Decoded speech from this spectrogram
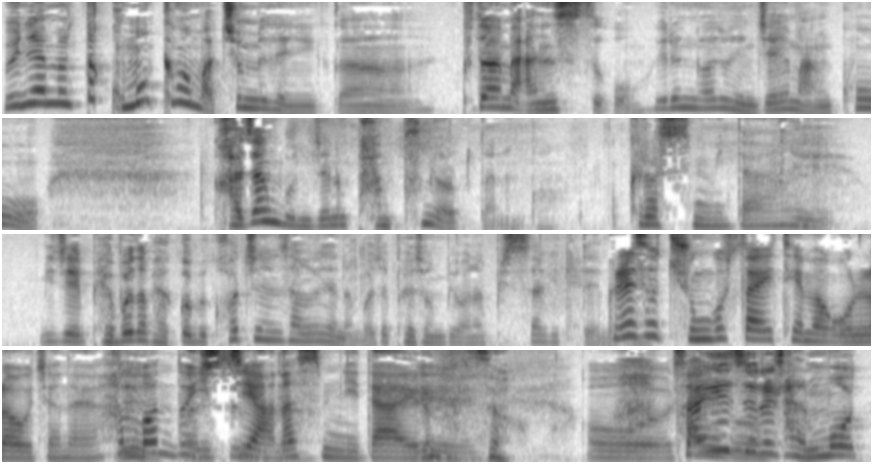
왜냐하면 딱 그만큼만 맞추면 되니까 그 다음에 안 쓰고 이런 경우도 굉장히 많고 가장 문제는 반품이 어렵다는 거. 그렇습니다. 네. 이제 배보다 배꼽이 커지는 상황이 되는 거죠. 배송비 워낙 비싸기 때문에. 그래서 중고 사이트에 막 올라오잖아요. 한 네, 번도 맞습니다. 입지 않았습니다. 이러면서. 네. 어, 사이즈를 잘못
